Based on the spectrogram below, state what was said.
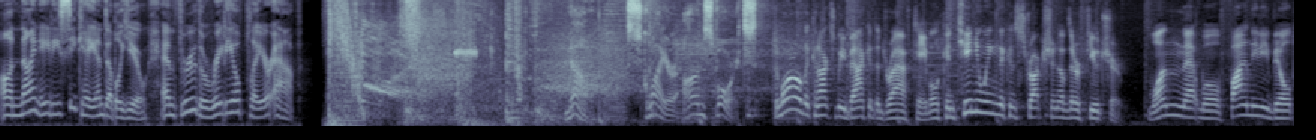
on 980 CKNW and through the Radio Player app. Now, Squire on Sports. Tomorrow, the Canucks will be back at the draft table, continuing the construction of their future. One that will finally be built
